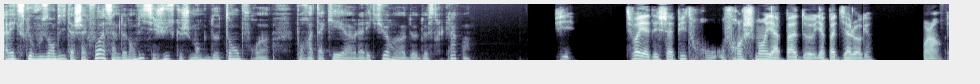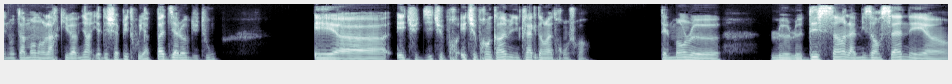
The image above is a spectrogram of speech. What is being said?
avec ce que vous en dites à chaque fois, ça me donne envie. C'est juste que je manque de temps pour euh, pour attaquer euh, la lecture euh, de, de ce truc-là, quoi. Tu vois, il y a des chapitres où, où franchement, il y a pas de, il a pas de dialogue. Voilà. Et notamment dans l'arc qui va venir, il y a des chapitres où il y a pas de dialogue du tout. Et, euh, et tu te dis, tu et tu prends quand même une claque dans la tronche, quoi. Tellement le, le, le dessin, la mise en scène et, euh,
